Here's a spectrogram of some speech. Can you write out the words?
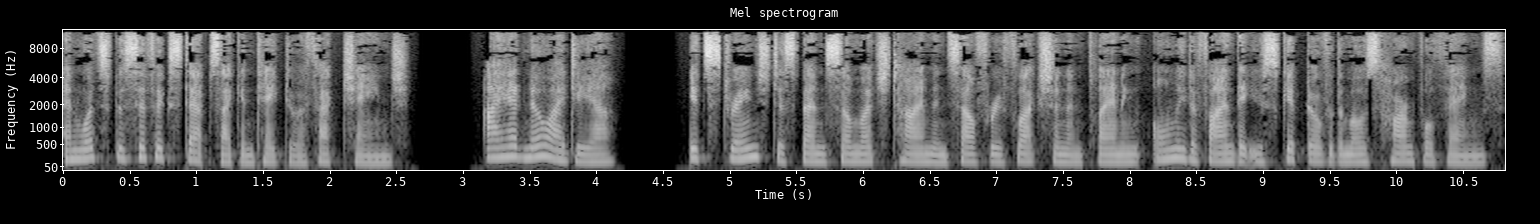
and what specific steps I can take to effect change. I had no idea. It's strange to spend so much time in self reflection and planning only to find that you skipped over the most harmful things.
